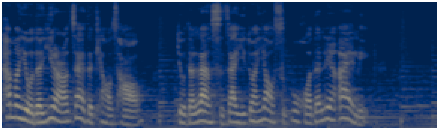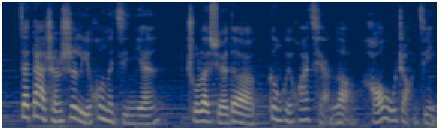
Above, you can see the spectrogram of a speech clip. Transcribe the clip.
他们有的一而再的跳槽，有的烂死在一段要死不活的恋爱里，在大城市里混了几年。除了学的更会花钱了，毫无长进。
